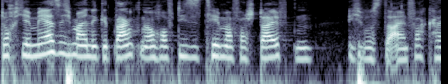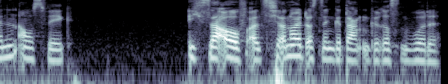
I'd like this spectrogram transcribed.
Doch je mehr sich meine Gedanken auch auf dieses Thema versteiften, ich wusste einfach keinen Ausweg. Ich sah auf, als ich erneut aus den Gedanken gerissen wurde.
